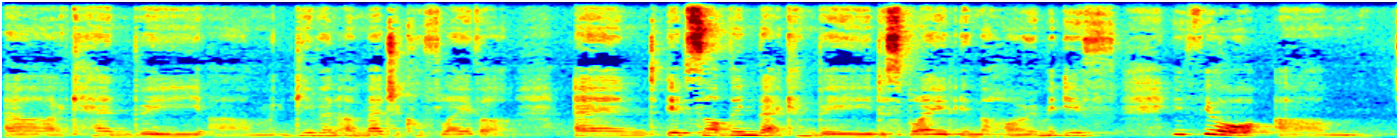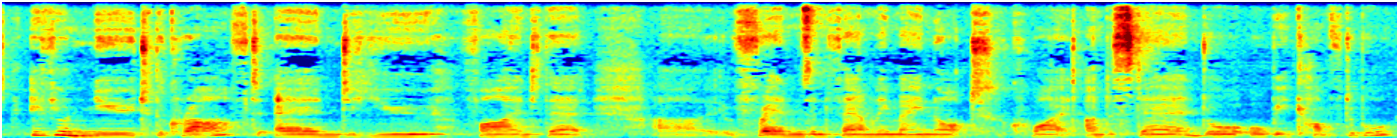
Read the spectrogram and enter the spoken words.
uh, can be um, given a magical flavour. And it's something that can be displayed in the home. If, if you're um, if you're new to the craft and you find that uh, friends and family may not quite understand or, or be comfortable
